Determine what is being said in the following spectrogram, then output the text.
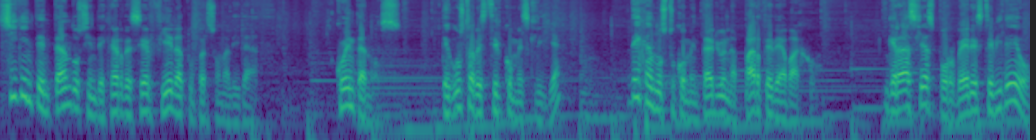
Sigue intentando sin dejar de ser fiel a tu personalidad. Cuéntanos, ¿te gusta vestir con mezclilla? Déjanos tu comentario en la parte de abajo. Gracias por ver este video.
